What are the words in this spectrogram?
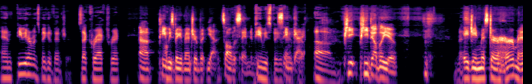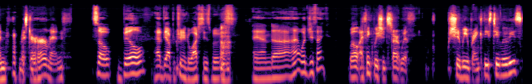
and Pee Wee Herman's Big Adventure. Is that correct, Rick? Uh, Pee Wee's Big Adventure, but yeah, it's all the same to me. Pee Wee's Big Same Adventure. Um, P- PW. Aging Mr. Herman, Mr. Herman. So Bill had the opportunity to watch these movies, Uh-huh. and uh, what'd you think? Well, I think we should start with should we rank these two movies?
